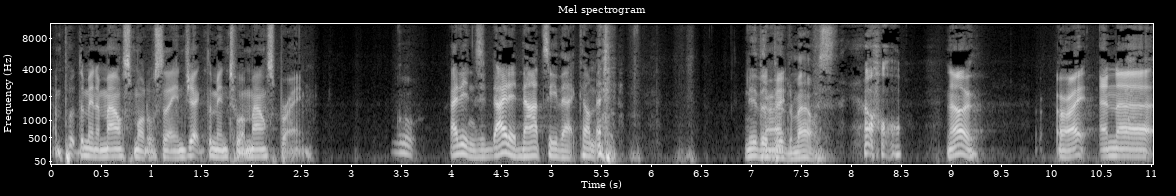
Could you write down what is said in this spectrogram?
and put them in a mouse model. So they inject them into a mouse brain. I didn't. I did not see that coming. Neither All did right. the mouse. oh. No. All right. And uh,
